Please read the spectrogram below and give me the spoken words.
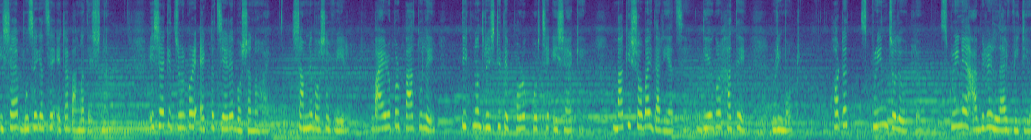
ঈশায় বুঝে গেছে এটা বাংলাদেশ না। ঈশায়াকে জোর করে একটা চেয়ারে বসানো হয়। সামনে বসা বীর পায়ের ওপর পা তুলে তীক্ষ্ণ দৃষ্টিতে পরক করছে ঈশায়াকে বাকি সবাই দাঁড়িয়ে আছে। ডিয়েগোর হাতে রিমোট। হঠাৎ স্ক্রিন জ্বলে উঠল। স্ক্রিনে আবিরের লাইভ ভিডিও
